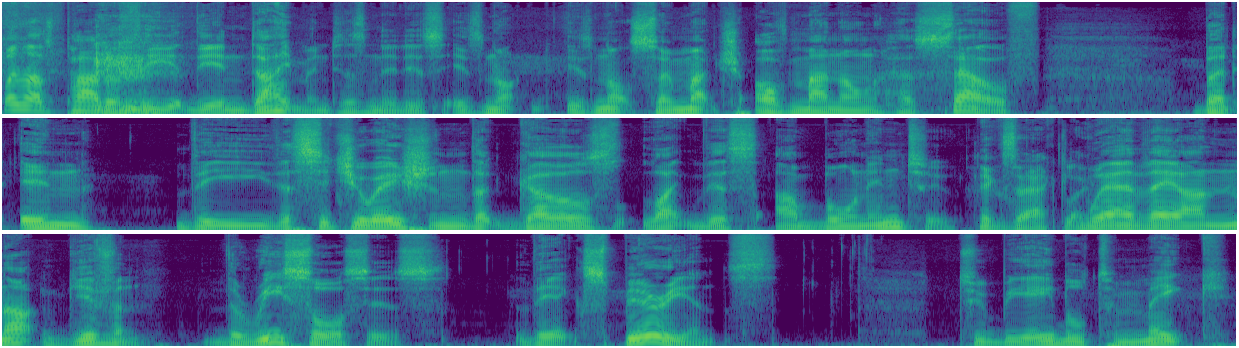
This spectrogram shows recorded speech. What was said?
Well, that's part of the the indictment, isn't it? Is is not is not so much of Manon herself, but in the the situation that girls like this are born into, Exactly. where they are not given the resources, the experience to be able to make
